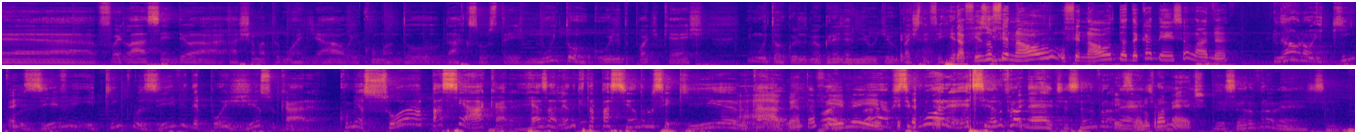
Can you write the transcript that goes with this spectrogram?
É, foi lá, acendeu a, a, chama primordial e comandou Dark Souls 3. Muito orgulho do podcast e muito orgulho do meu grande amigo Diego Bastan Ferreira. Já fiz que... o final, o final da decadência lá, né? Não, não, e que inclusive, é. e que inclusive depois disso, cara, começou a passear, cara. Reza a lenda que tá passeando no Sekiro, ah, cara. aguenta firme aí. É, segura, esse ano promete, esse ano promete. Esse ano promete. Né? Esse ano promete, esse ano promete.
